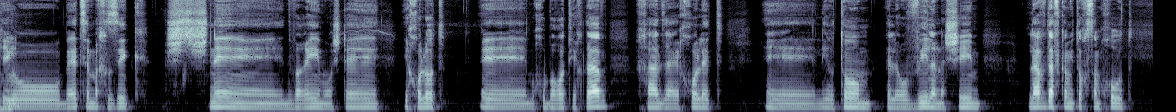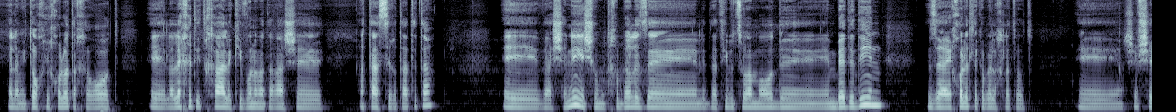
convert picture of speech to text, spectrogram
כי הוא בעצם מחזיק שני דברים או שתי יכולות אה, מחוברות יחדיו. אחד זה היכולת אה, לרתום ולהוביל אנשים, לאו דווקא מתוך סמכות, אלא מתוך יכולות אחרות, ללכת איתך לכיוון המטרה שאתה שרטטת. אה, והשני, שהוא מתחבר לזה לדעתי בצורה מאוד אה, embedded in, זה היכולת לקבל החלטות. אה, אני חושב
